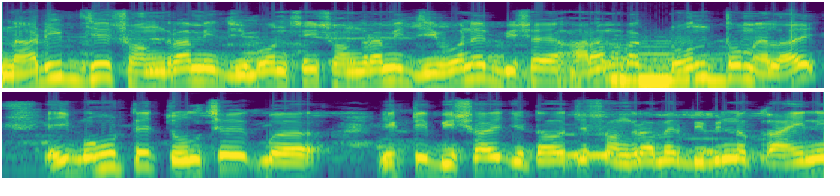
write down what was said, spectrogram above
নারীর যে সংগ্রামী জীবন সেই সংগ্রামী জীবনের বিষয়ে আরামবাগ গ্রন্থ মেলায় এই মুহূর্তে চলছে একটি বিষয় যেটা হচ্ছে সংগ্রামের বিভিন্ন কাহিনী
